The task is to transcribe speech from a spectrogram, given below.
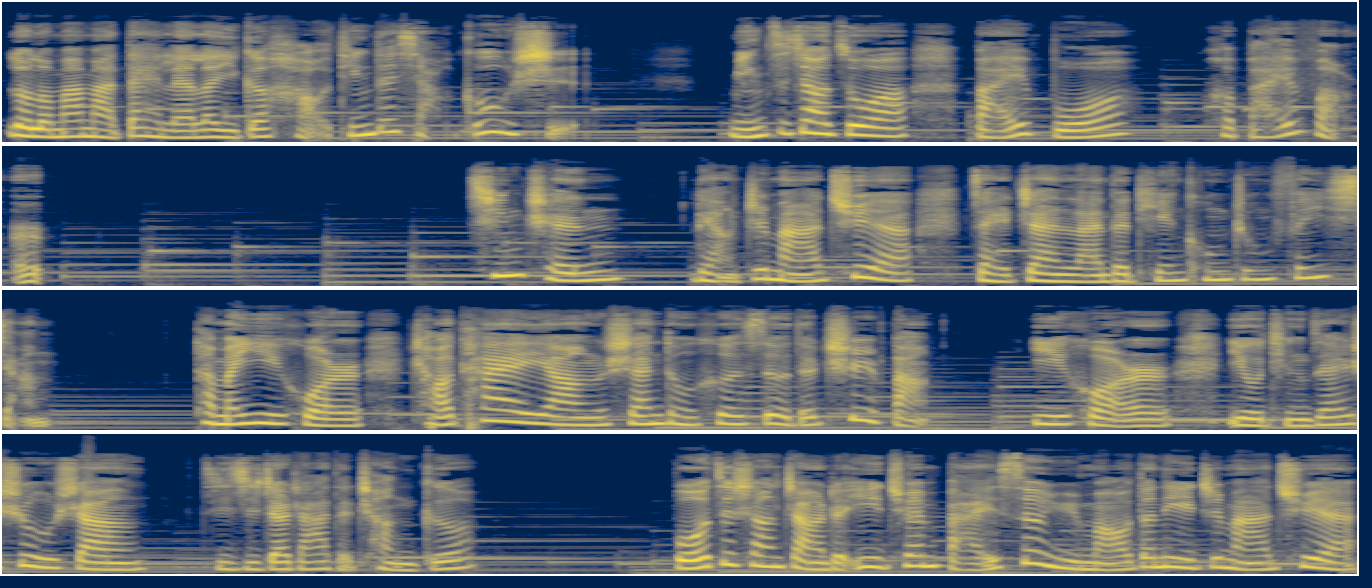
洛洛妈妈带来了一个好听的小故事，名字叫做《白脖和白尾儿》。清晨，两只麻雀在湛蓝的天空中飞翔。它们一会儿朝太阳扇动褐色的翅膀，一会儿又停在树上叽叽喳喳地唱歌。脖子上长着一圈白色羽毛的那只麻雀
